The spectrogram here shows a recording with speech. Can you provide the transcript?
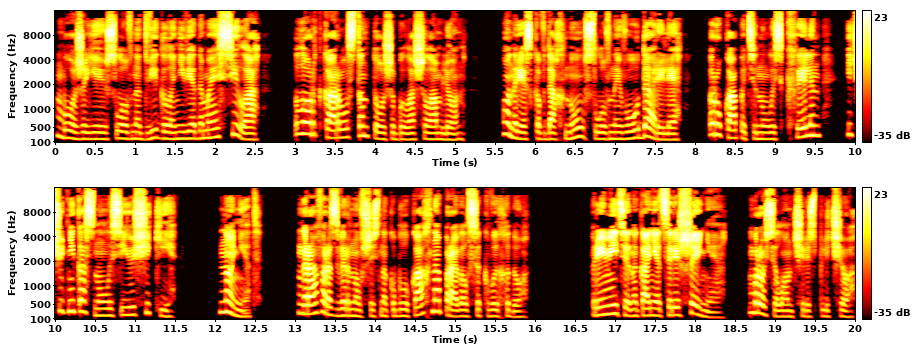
Боже, ею словно двигала неведомая сила. Лорд Карлстон тоже был ошеломлен. Он резко вдохнул, словно его ударили. Рука потянулась к Хелен и чуть не коснулась ее щеки. Но нет. Граф, развернувшись на каблуках, направился к выходу. «Примите, наконец, решение», — бросил он через плечо.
